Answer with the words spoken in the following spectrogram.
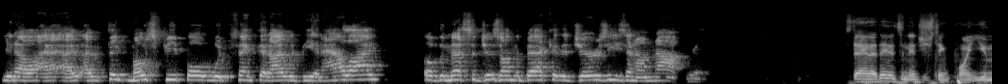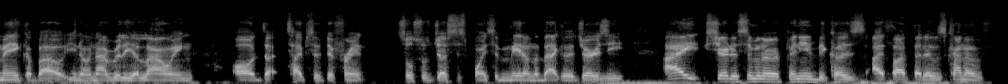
you know, I, I think most people would think that I would be an ally of the messages on the back of the jerseys, and I'm not really. Stan, I think it's an interesting point you make about, you know, not really allowing all d- types of different social justice points have be made on the back of the jersey. I shared a similar opinion because I thought that it was kind of,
